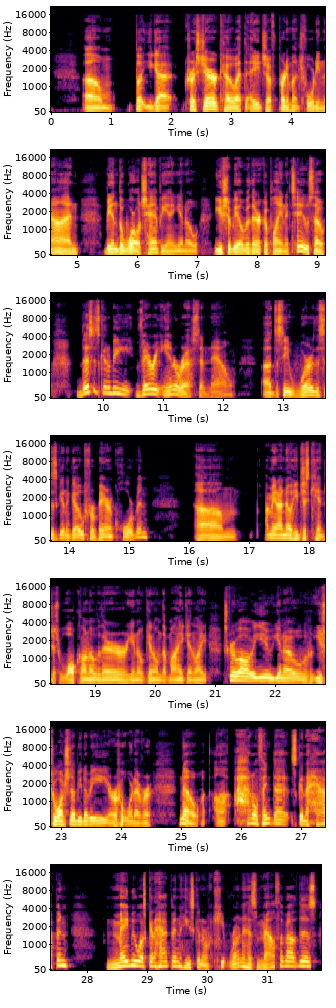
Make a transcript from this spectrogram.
Um, but you got Chris Jericho at the age of pretty much 49 being the world champion, you know, you should be over there complaining too. So this is going to be very interesting now, uh, to see where this is going to go for Baron Corbin. Um, I mean, I know he just can't just walk on over there, you know, get on the mic and like, screw all of you, you know, you should watch WWE or whatever. No, uh, I don't think that's going to happen. Maybe what's going to happen, he's going to keep running his mouth about this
